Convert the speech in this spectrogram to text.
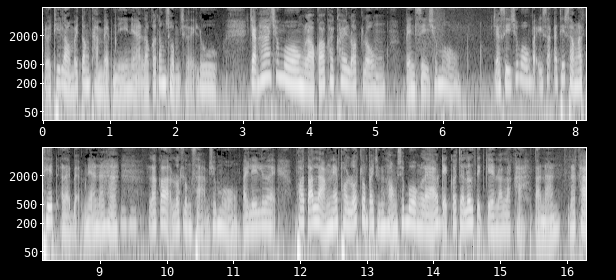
โดยที่เราไม่ต้องทำแบบนี้เนี่ย เราก็ต้องชมเชยลูก จากห้าชั่วโมงเราก็ค่อย ๆ ลดลงเป็นสี่ชั่วโมง จากสี่ชั่วโมงไปอีกสักอาทิตย์สองอาทิตย์อะไรแบบเนี้ยนะคะแล้วก็ลดลง3ชั่วโมงไปเรื่อยๆ พอตอนหลังเนี่ยพอลดลงไปถึง2ชั่วโมงแล้ว เด็กก็จะเลิกติดเกมแล้วล่ะค่ะตอนนั้นนะคะ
